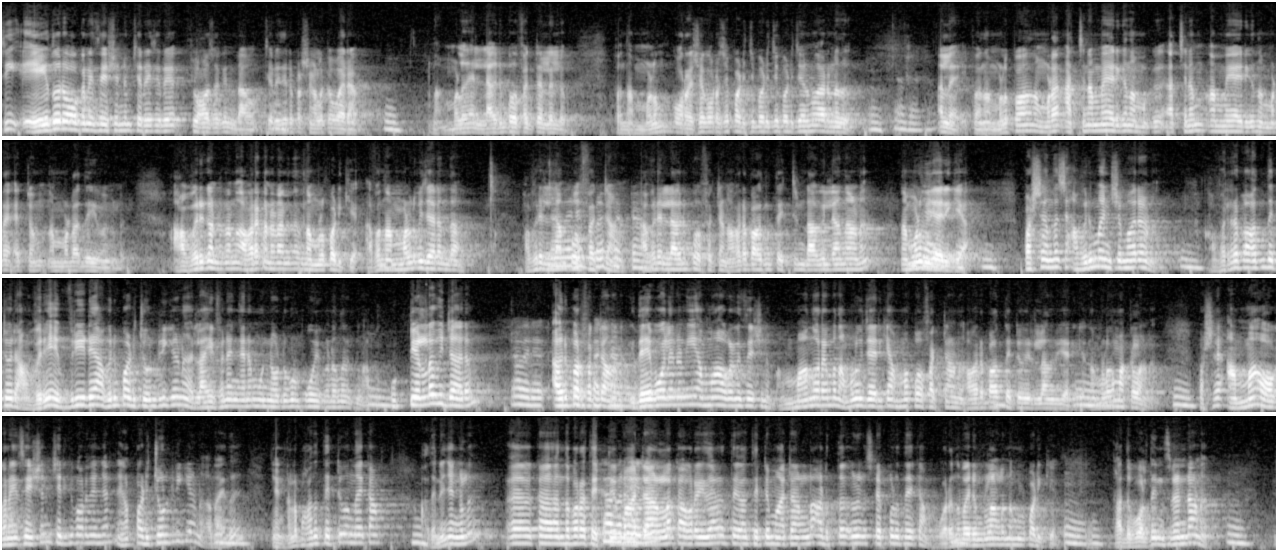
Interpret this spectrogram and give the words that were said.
സി ഏതൊരു ഓർഗനൈസേഷനും ചെറിയ ചെറിയ ഫ്ലോസ് ഒക്കെ ഉണ്ടാവും. ചെറിയ ചെറിയ പ്രശ്നങ്ങളൊക്കെ വരാം. നമ്മൾ എല്ലാവരും പെർഫെക്റ്റ് അല്ലല്ലോ. ഇപ്പം നമ്മളും കുറേശ്ശെ കുറേശ്ശെ പഠിച്ച് പഠിച്ച് പഠിച്ചാണ് വരണത്. അല്ലേ? ഇപ്പം നമ്മളിപ്പോൾ നമ്മുടെ അച്ഛനമ്മയായിരിക്കും നമുക്ക് അച്ഛനും അമ്മയായിരിക്കും നമ്മുടെ ഏറ്റവും നമ്മുടെ ദൈവങ്ങൾ അവർ കണ്ടിട്ടാണ് അവരെ കണ്ടിട്ടാണ് നമ്മൾ പഠിക്കുക. അപ്പം നമ്മളുടെ വിചാരം എന്താ? അവരെല്ലാം പെർഫെക്റ്റ് ആണ്. അവരെല്ലാവരും പെർഫെക്റ്റ് ആണ്. അവരുടെ ഭാഗത്ത് തെറ്റുണ്ടാവില്ല എന്നാണ് നമ്മൾ വിചാരിക്കുക. പക്ഷെ എന്താ വെച്ചാൽ അവരും മനുഷ്യന്മാരാണ്. അവരുടെ ഭാഗത്ത് തെറ്റുവരും തെറ്റ് വരും. അവരെ എവറി ഡേ അവരും പഠിച്ചുകൊണ്ടിരിക്കുകയാണ് ലൈഫിനെ എങ്ങനെ മുന്നോട്ട് പോയിക്കൊണ്ടെന്ന് നിൽക്കണം അപ്പം കുട്ടികളുടെ വിചാരം അവർ പെർഫെക്റ്റ് ആണ്. ഇതേപോലെ തന്നെയാണ് ഈ അമ്മ ഓർഗനൈസേഷനും അമ്മ എന്ന് പറയുമ്പോൾ നമ്മൾ വിചാരിക്കുക അമ്മ പെർഫെക്റ്റ് ആണ്. അവരുടെ ഭാഗത്ത് തെറ്റ് വരില്ല എന്ന് വിചാരിക്കുക നമ്മളൊക്കെ മക്കളാണ്. പക്ഷേ അമ്മ ഓർഗനൈസേഷൻ ശരിക്കും പറഞ്ഞു കഴിഞ്ഞാൽ ഞങ്ങൾ പഠിച്ചുകൊണ്ടിരിക്കുകയാണ്. അതായത് ഞങ്ങളുടെ ഭാഗത്ത് തെറ്റ് വന്നേക്കാം. അതിനെ ഞങ്ങൾ എന്താ പറയുക തെറ്റ് മാറ്റാനുള്ള കവർ ചെയ്താൽ തെറ്റ് മാറ്റാനുള്ള അടുത്ത സ്റ്റെപ്പ് എടുത്തേക്കാം. ഓരോന്ന് വരുമ്പോഴാണല്ലോ നമ്മൾ പഠിക്കുക. അതുപോലത്തെ ഇൻസിഡന്റ് ആണ്.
